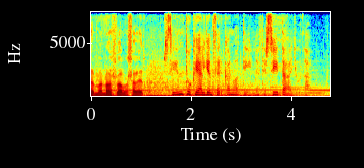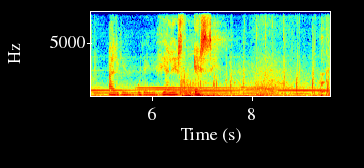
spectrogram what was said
Vámonos, vamos a ver. Siento que alguien cercano a ti necesita ayuda. Alguien cuya inicial es S. A ver,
